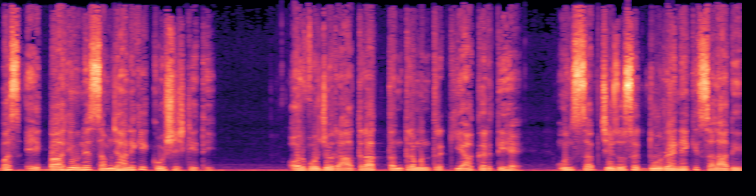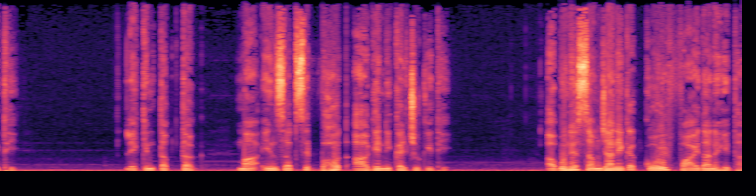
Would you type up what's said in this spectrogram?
बस एक बार ही उन्हें समझाने की कोशिश की थी। और वो जो रात रात तंत्र मंत्र किया करती है, उन सब चीज़ों से दूर रहने की सलाह दी थी। लेकिन तब तक माँ इन सबसे बहुत आगे निकल चुकी थी। अब उन्हें समझाने का कोई फ़ायदा नहीं था।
